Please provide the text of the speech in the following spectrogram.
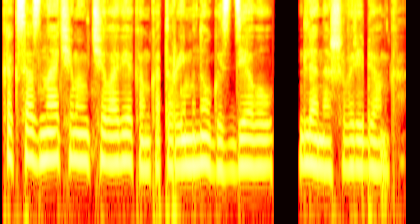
как со значимым человеком, который много сделал для нашего ребенка.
